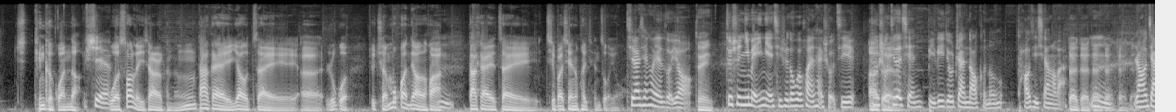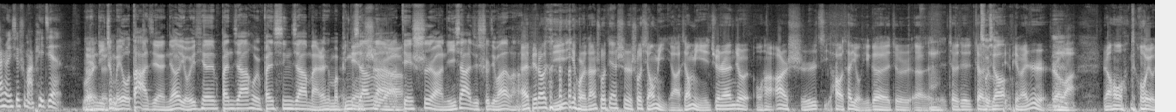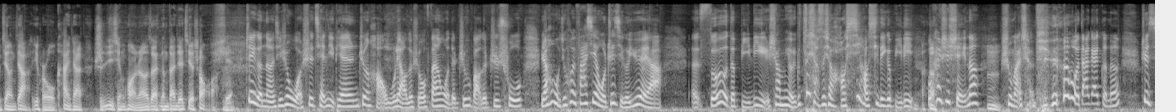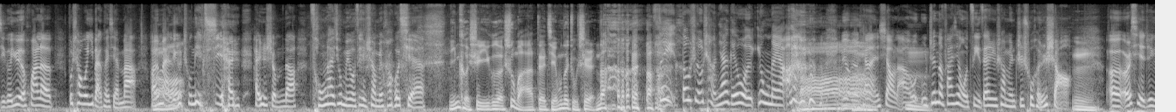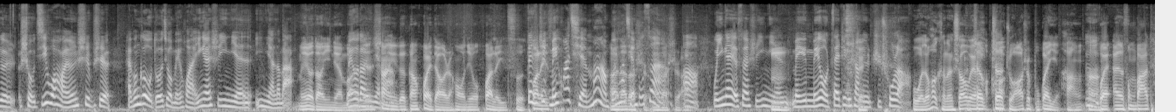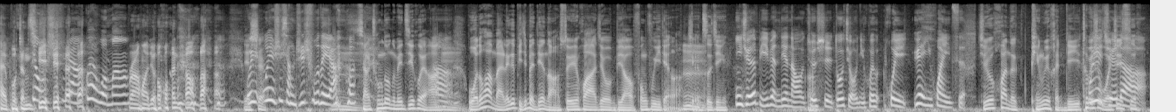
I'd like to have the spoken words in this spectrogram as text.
挺可观的。是我算了一下，可能大概要在呃，如果。就全部换掉的话，大概在七八千块钱左右。七八千块钱左右，对，就是你每一年其实都会换一台手机，这个手机的钱比例就占到可能好几千了吧？对对对对对对。然后加上一些数码配件。我说对对你这没有大件，你要有一天搬家或者搬新家，买了什么冰箱电视啊电视啊，你一下就十几万了。哎，别着急，一会儿咱说电视，说小米啊，小米居然就我看二十几号它有一个就是呃，就是叫促销品品牌日，知道吧？然后都会有降价，一会儿我看一下实际情况，然后再跟大家介绍啊。是这个呢，其实我是前几天正好无聊的时候翻我的支付宝的支出，然后我就会发现我这几个月呀、呃，所有的比例上面有一个最小最小、好细好细的一个比例，我看是谁呢？嗯数码产品，我大概可能这几个月花了不超过一百块钱吧，好像买了一个哦充电器还是还是什么的，从来就没有在上面花过钱，您可是一个数码的节目的主持人呢。所以都是有厂家给我用的呀。哦没有没有，开玩笑了啊！我嗯我真的发现我自己在这上面支出很少，嗯，呃，而且这个手机我好像是不是海峰哥我多久没换？应该是一年一年了吧？没有到一年吧？没有到一年吧上一个刚坏掉，然后我就换了一次，但是这没花钱嘛，不啊花钱不算啊我应该也算是一年嗯没没有在这个上面支出了。我的话可能稍微好。这这主要是不怪银行，嗯怪 iPhone 八太不争气，就是啊，怪我吗不？然的话就换掉了。我也我也是想支出的呀。想冲动都没机会啊。嗯我的话买了一个笔记本电脑，所以话就比较丰富一点了，这个资金。你觉得笔记本电脑就是多久你会会愿意换一次？其实换的频率很低，特别是我这次换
